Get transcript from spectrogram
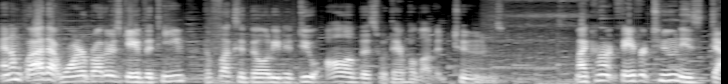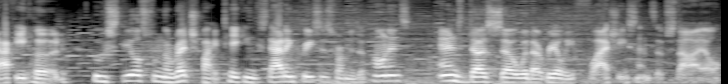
and I'm glad that Warner Brothers gave the team the flexibility to do all of this with their beloved toons. My current favorite toon is Daffy Hood, who steals from the rich by taking stat increases from his opponents and does so with a really flashy sense of style.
